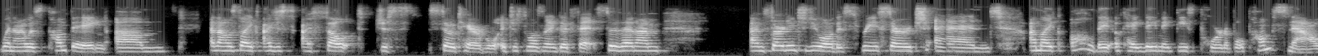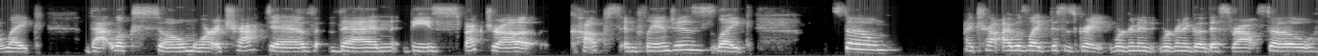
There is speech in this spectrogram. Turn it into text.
when I was pumping. Um, and I was like, I just, I felt just so terrible. It just wasn't a good fit. So then I'm, I'm starting to do all this research and I'm like, oh, they, okay, they make these portable pumps now. Like, that looks so more attractive than these Spectra cups and flanges like so i try i was like this is great. We're gonna we're gonna go this route. So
